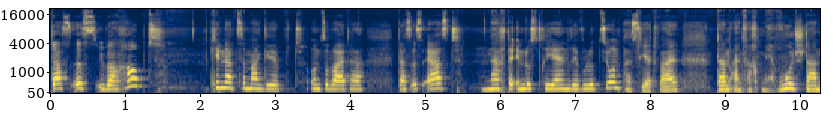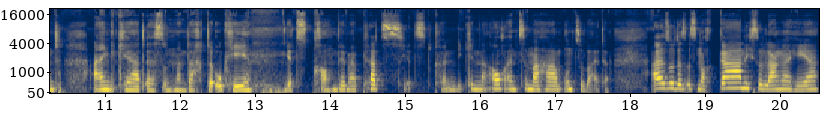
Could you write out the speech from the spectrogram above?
Dass es überhaupt Kinderzimmer gibt und so weiter, das ist erst nach der industriellen Revolution passiert, weil dann einfach mehr Wohlstand eingekehrt ist und man dachte, okay, jetzt brauchen wir mehr Platz, jetzt können die Kinder auch ein Zimmer haben und so weiter. Also das ist noch gar nicht so lange her,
